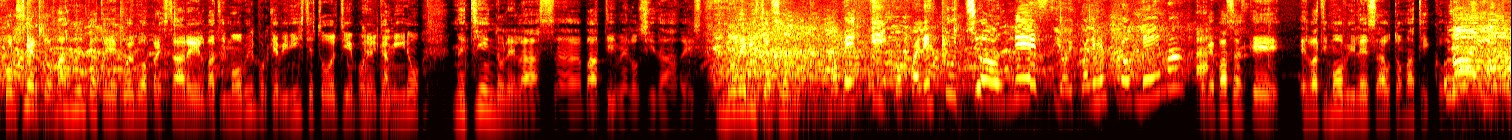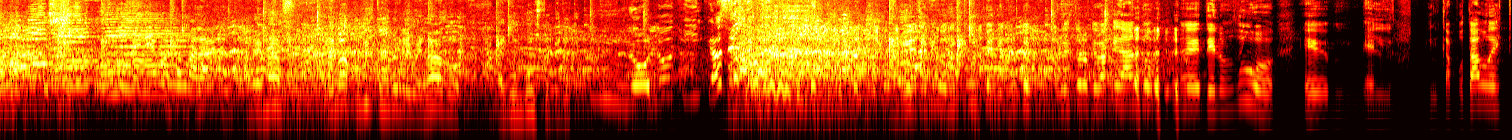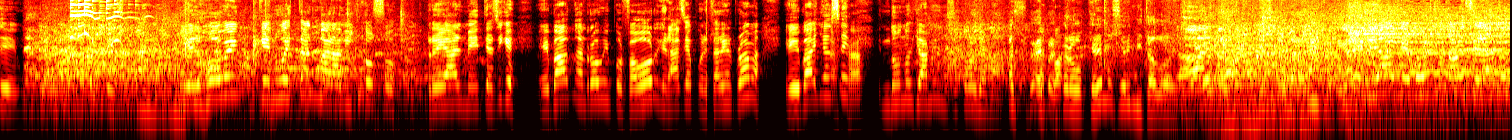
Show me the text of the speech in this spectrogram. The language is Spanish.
por cierto, más nunca te vuelvo a prestar el batimóvil porque viniste todo el tiempo en el camino metiéndole las uh, bativelocidades. Y no debiste hacerlo. Momentico, ¿cuál es tu show, necio? ¿Y cuál es el problema? Lo que pasa es que el batimóvil es automático. Palanca. Además, además pudiste haber revelado algún gusto que yo. No lo digas. Amigas y amigos, disculpen, disculpen, pero esto es lo que va quedando eh, de los dúos. Eh, el encapotado este, un- este, y el joven que no es tan maravilloso realmente. Así que, eh, Batman, Robin, por favor, gracias por estar en el programa. Eh, váyanse, Ajá. no nos llamen, nosotros lo llamamos. Ah, Pero queremos ser invitados a eso. Ay, ¡Qué maravilla!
